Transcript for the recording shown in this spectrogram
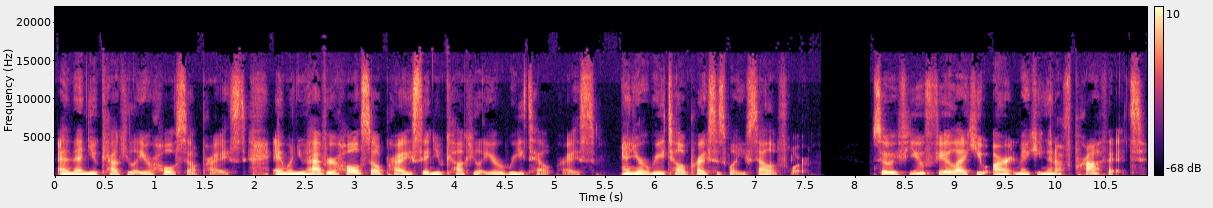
And then you calculate your wholesale price. And when you have your wholesale price, then you calculate your retail price. And your retail price is what you sell it for. So if you feel like you aren't making enough profit,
